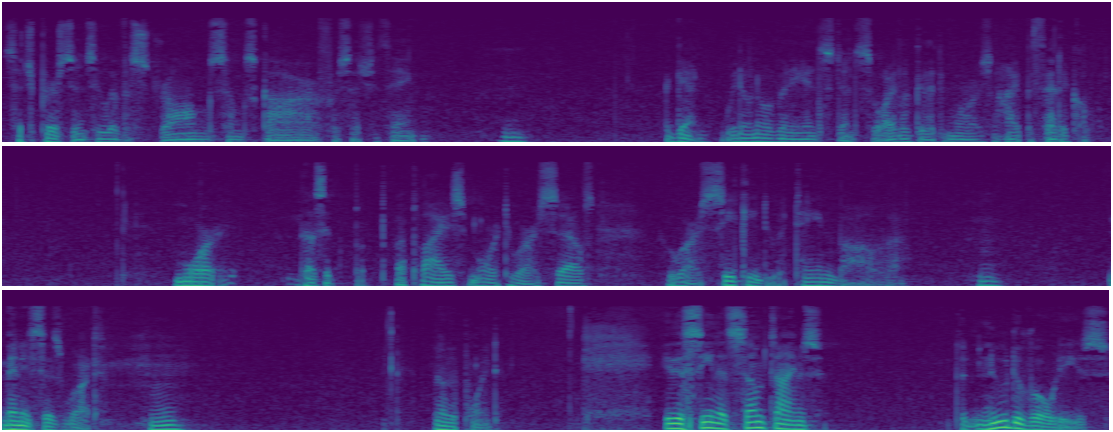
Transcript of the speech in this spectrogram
such persons who have a strong sanskar for such a thing. Hmm. Again, we don't know of any instance, so I look at it more as a hypothetical. More, thus it p- applies more to ourselves who are seeking to attain bhava. Hmm? Then he says what? Hmm? Another point. It is seen that sometimes the new devotees,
